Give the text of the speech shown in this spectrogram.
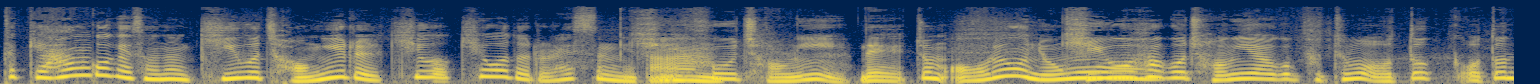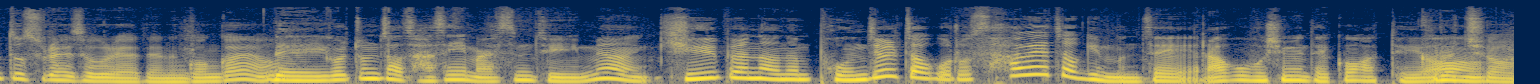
특히 한국에서는 기후 정의를 키워, 키워드를 했습니다. 기후 정의. 네, 좀 어려운 용어. 기후하고 정의하고 붙으면 어떤 어떤 뜻으로 해석을 해야 되는 건가요? 네, 이걸 좀 더 자세히 말씀드리면 기후 변화는 본질적으로 사회적인 문제라고 보시면 될 것 같아요. 그렇죠.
